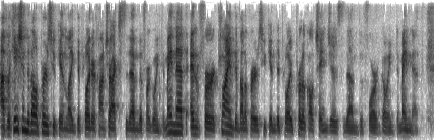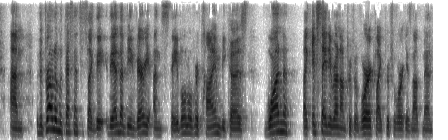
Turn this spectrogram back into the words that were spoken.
application developers who can like deploy their contracts to them before going to mainnet and for client developers who can deploy protocol changes to them before going to mainnet. Um, the problem with testnets is like they, they end up being very unstable over time because one, like if say they run on proof of work, like proof of work is not meant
